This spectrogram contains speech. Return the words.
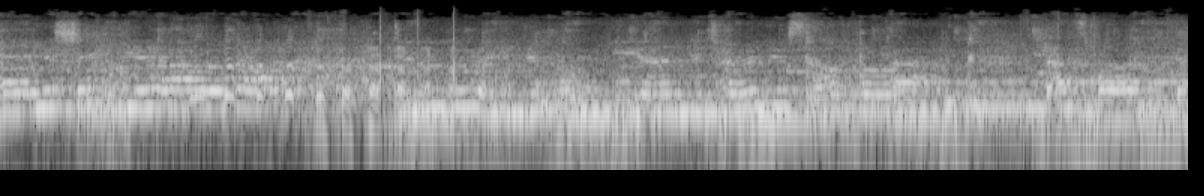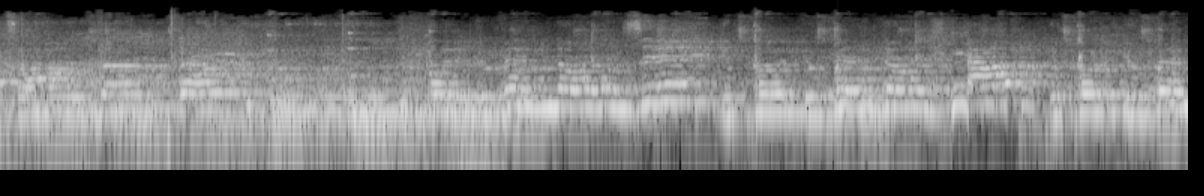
and you shake it all about. Do the reindeer pokey and you turn yourself around. That's what it's all about. You put your red nose in, you put your red nose out, you put your red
